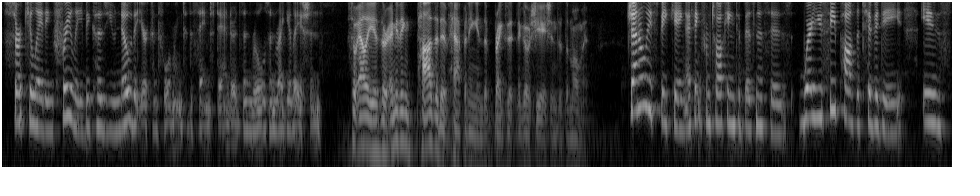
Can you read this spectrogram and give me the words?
circulating freely because you know that you're conforming to the same standards and rules and regulations. So, Ali, is there anything positive happening in the Brexit negotiations at the moment? Generally speaking, I think from talking to businesses, where you see positivity is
